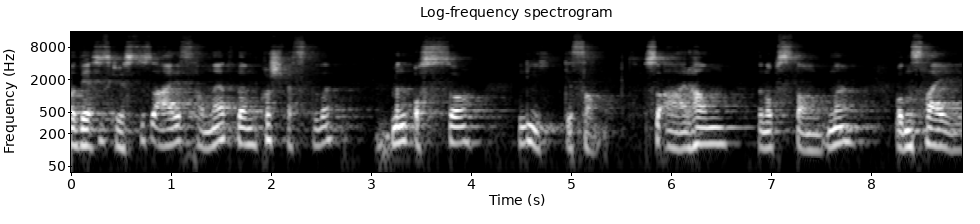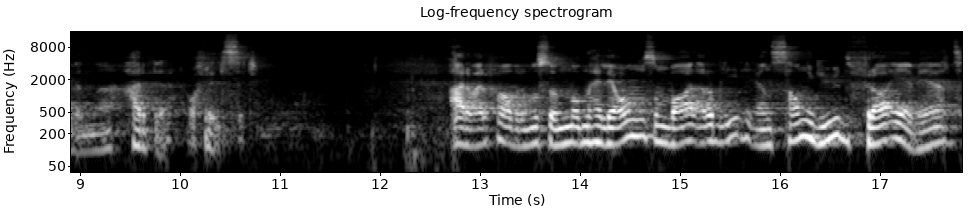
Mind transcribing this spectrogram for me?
At Jesus Kristus er i sannhet den korsfestede, men også like sant. Så er han den oppstandende og den seirende Herre og Frelser. Ære være Faderen og Sønnen og Den hellige ånd, som var, er og blir en sann Gud fra evighet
